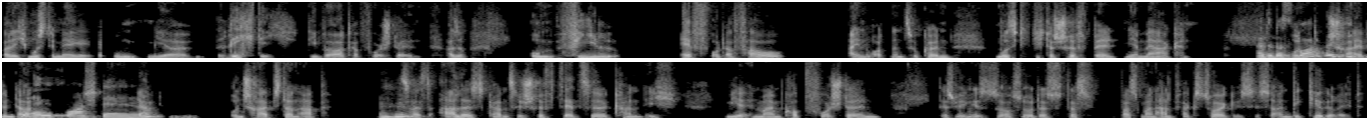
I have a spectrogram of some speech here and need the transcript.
Weil ich musste mir, um mir richtig die Wörter vorstellen, also um viel F oder V einordnen zu können, muss ich das Schriftbild mir merken. Also das Wort und schreibe dann, vorstellen, ne? Ja, und schreib's dann ab. Mhm. Das heißt, alles, ganze Schriftsätze kann ich mir in meinem Kopf vorstellen. Deswegen ist es auch so, dass das, was mein Handwerkszeug ist, ist ein Diktiergerät.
